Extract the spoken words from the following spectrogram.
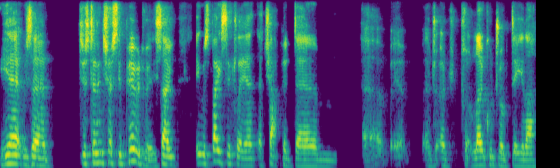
yeah, it was a just an interesting period, really. So it was basically a, a chap had um, uh, a, dr- a local drug dealer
